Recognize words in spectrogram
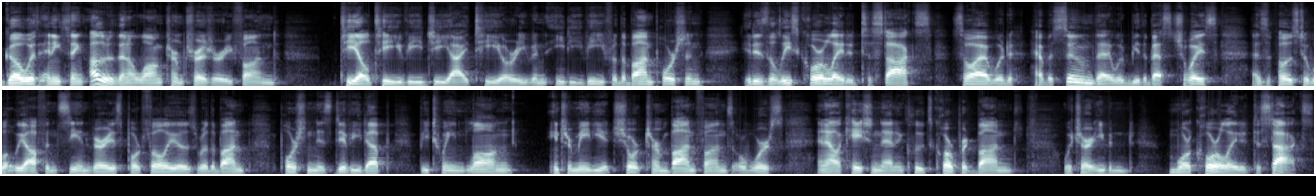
go with anything other than a long term treasury fund, TLT, VGIT, or even EDV for the bond portion? It is the least correlated to stocks, so I would have assumed that it would be the best choice as opposed to what we often see in various portfolios where the bond portion is divvied up between long, intermediate, short term bond funds, or worse, an allocation that includes corporate bonds, which are even more correlated to stocks.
